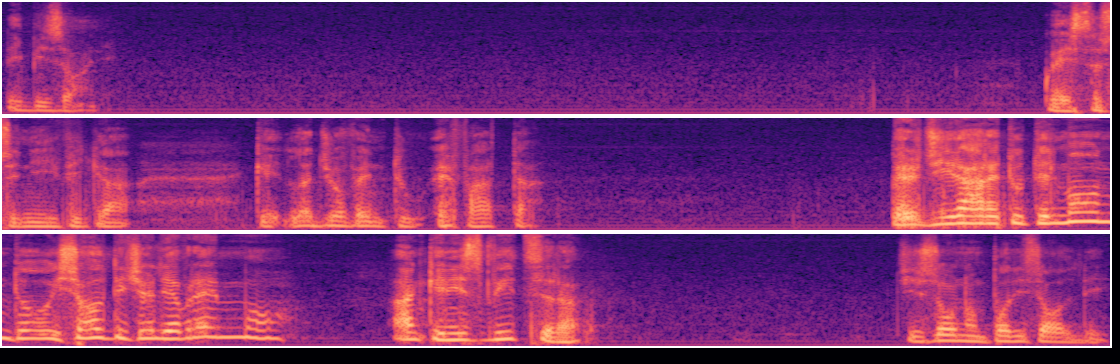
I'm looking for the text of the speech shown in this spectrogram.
dei bisogni. Questo significa che la gioventù è fatta per girare tutto il mondo, i soldi ce li avremmo, anche in Svizzera ci sono un po' di soldi.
